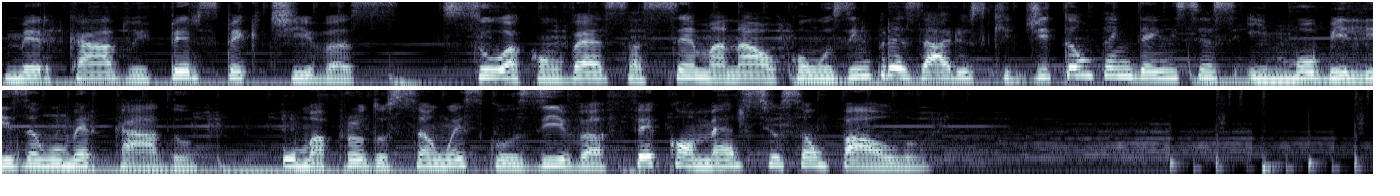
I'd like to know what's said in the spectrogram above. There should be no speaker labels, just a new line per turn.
Mercado e Perspectivas. Sua conversa semanal com os empresários que ditam tendências e mobilizam o mercado. Uma produção exclusiva Fê Comércio São Paulo.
